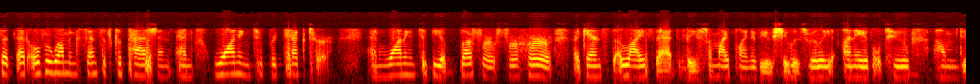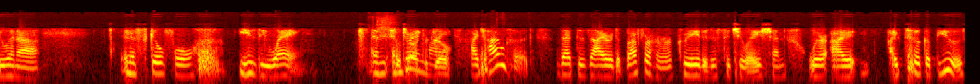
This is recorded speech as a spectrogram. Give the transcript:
that that overwhelming sense of compassion and wanting to protect her and wanting to be a buffer for her against a life that, at least from my point of view, she was really unable to um, do in a in a skillful, easy way. And, and during my, my childhood, that desire to buffer her created a situation where I I took abuse,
